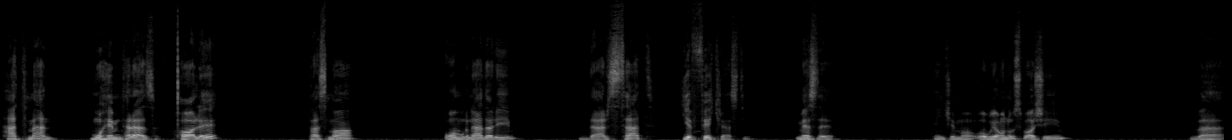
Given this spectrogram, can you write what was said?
حتما مهمتر از حاله پس ما عمق نداریم در سطح یه فکر هستیم. مثل اینکه ما اقیانوس باشیم و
